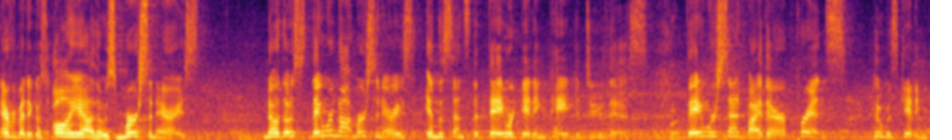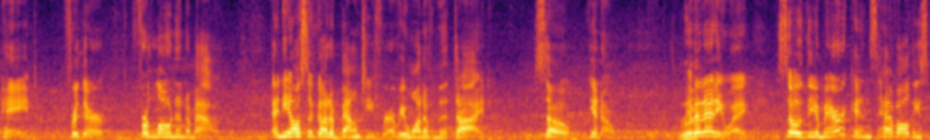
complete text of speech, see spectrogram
Everybody goes, "Oh yeah, those mercenaries." No, those they were not mercenaries in the sense that they were getting paid to do this. Right. They were sent by their prince, who was getting paid for their for loaning them out, and he also got a bounty for every one of them that died. So you know. Right. But anyway, so the Americans have all these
